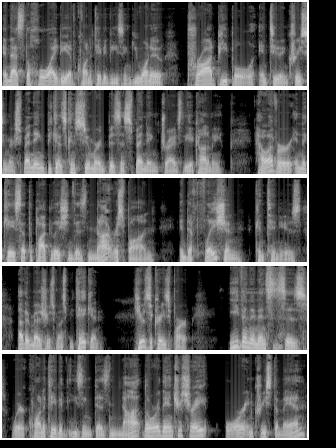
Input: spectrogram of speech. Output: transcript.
And that's the whole idea of quantitative easing. You want to prod people into increasing their spending because consumer and business spending drives the economy. However, in the case that the population does not respond and deflation continues, other measures must be taken. Here's the crazy part. Even in instances where quantitative easing does not lower the interest rate, or increase demand,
